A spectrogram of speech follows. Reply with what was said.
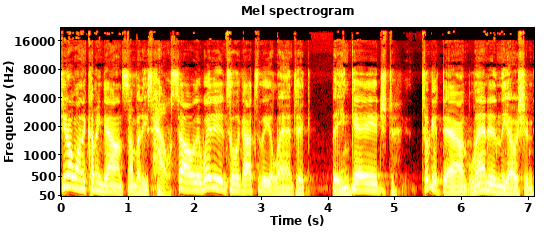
You don't want it coming down on somebody's house. So they waited until it got to the Atlantic, they engaged, took it down, landed in the ocean,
